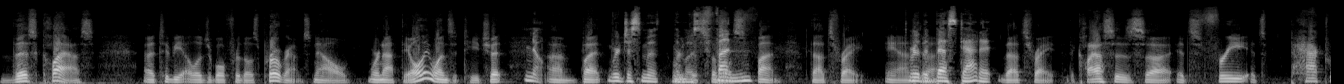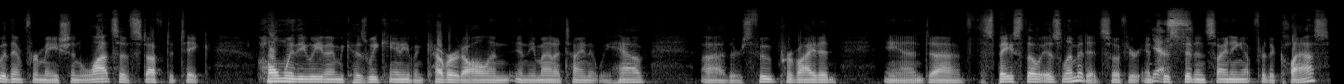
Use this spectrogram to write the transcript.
this class uh, to be eligible for those programs. Now, we're not the only ones that teach it. No. Um, but We're just mo- the we're most just the fun. most fun. That's right. And We're the uh, best at it. that's right. The class is uh, it's free. It's packed with information. Lots of stuff to take home with you, even because we can't even cover it all in, in the amount of time that we have. Uh, there's food provided, and uh, the space though is limited. So if you're interested in signing up for the class,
